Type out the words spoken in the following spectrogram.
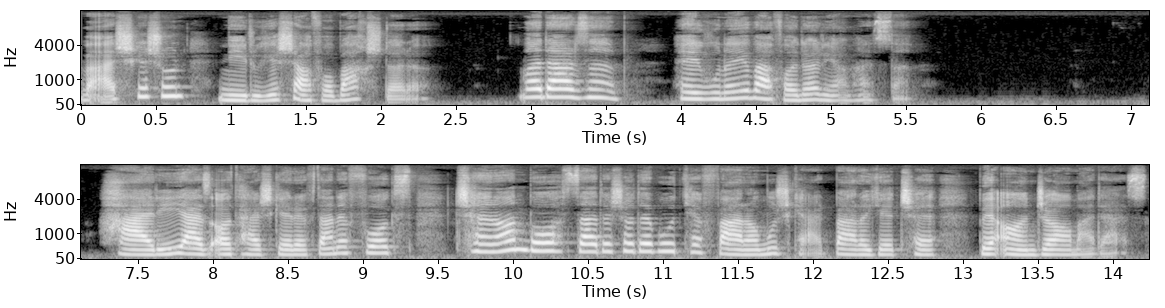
و اشکشون نیروی شفابخش داره. و در ضمن حیوانای وفاداری هم هستن. هری از آتش گرفتن فوکس چنان بحث زده شده بود که فراموش کرد برای چه به آنجا آمده است.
